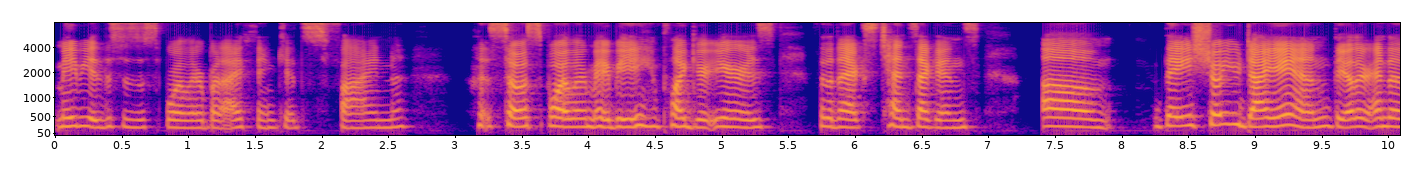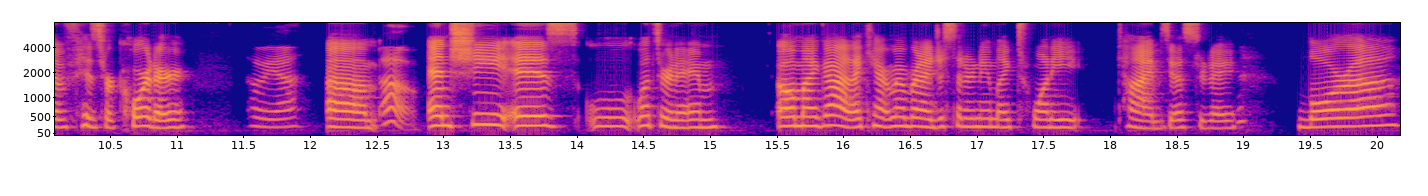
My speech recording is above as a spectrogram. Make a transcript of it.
maybe this is a spoiler, but I think it's fine. so spoiler maybe plug your ears for the next 10 seconds. Um they show you Diane, the other end of his recorder. oh yeah. Um Oh, and she is what's her name? Oh my god, I can't remember and I just said her name like 20 times yesterday. Laura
